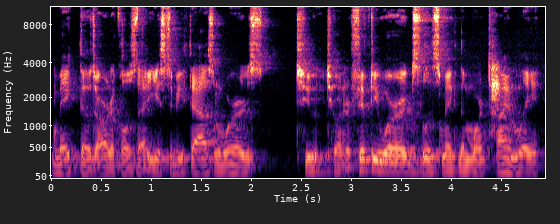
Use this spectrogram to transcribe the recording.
make those articles that used to be 1,000 words to 250 words. Let's make them more timely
